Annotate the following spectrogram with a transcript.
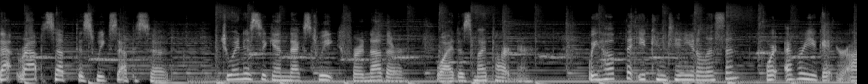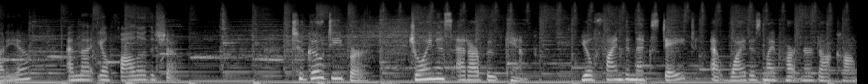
That wraps up this week's episode. Join us again next week for another Why Does My Partner? We hope that you continue to listen wherever you get your audio and that you'll follow the show. To go deeper, join us at our boot camp. You'll find the next date at whydoesmypartner.com.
